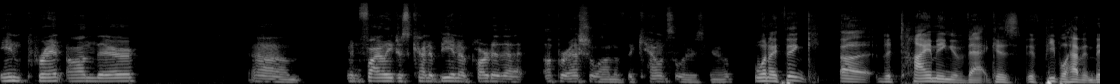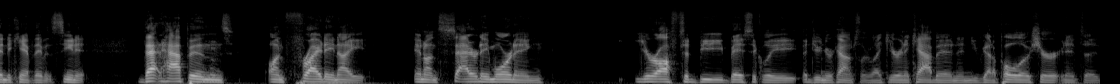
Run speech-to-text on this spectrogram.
in print on there, um, and finally just kind of being a part of that upper echelon of the counselors. You know, when I think uh, the timing of that, because if people haven't been to camp, they haven't seen it. That happens on Friday night, and on Saturday morning, you're off to be basically a junior counselor. Like you're in a cabin and you've got a polo shirt, and it's a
